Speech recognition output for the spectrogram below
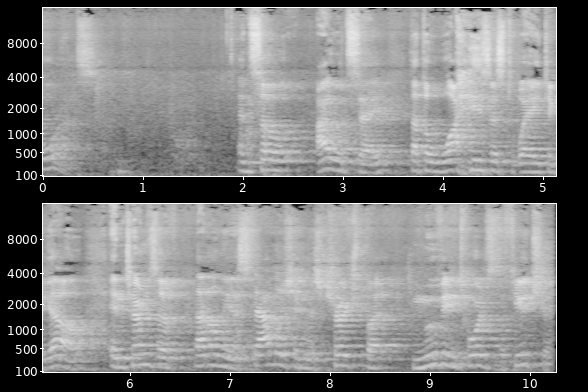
for us. And so I would say that the wisest way to go in terms of not only establishing this church, but moving towards the future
